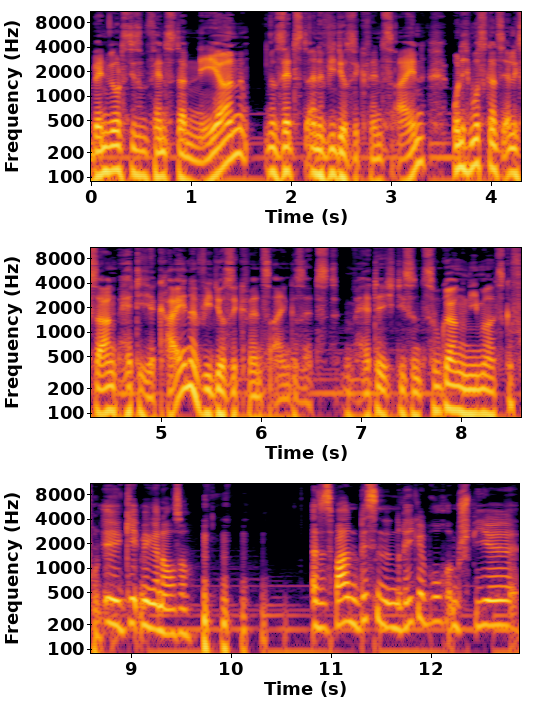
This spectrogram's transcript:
Wenn wir uns diesem Fenster nähern, setzt eine Videosequenz ein. Und ich muss ganz ehrlich sagen, hätte hier keine Videosequenz eingesetzt, hätte ich diesen Zugang niemals gefunden. Äh, geht mir genauso. also es war ein bisschen ein Regelbruch im Spiel.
